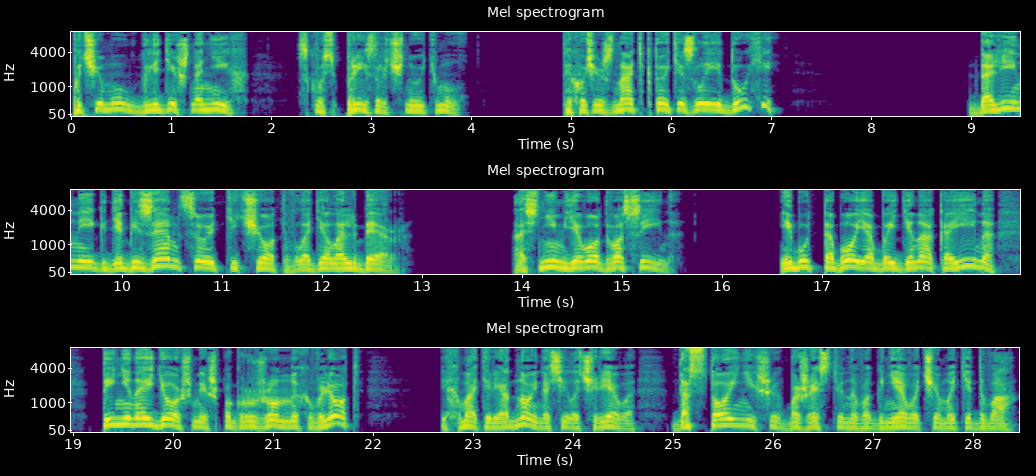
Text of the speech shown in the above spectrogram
«Почему глядишь на них сквозь призрачную тьму? Ты хочешь знать, кто эти злые духи?» Долиной, где Бизенцио течет, владел Альбер, а с ним его два сына. И будь тобой обойдена Каина, ты не найдешь меж погруженных в лед их матери одной носила чрево, достойнейших божественного гнева, чем эти два.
